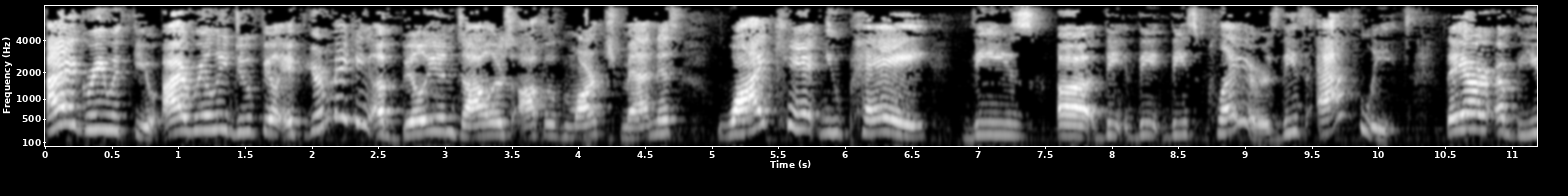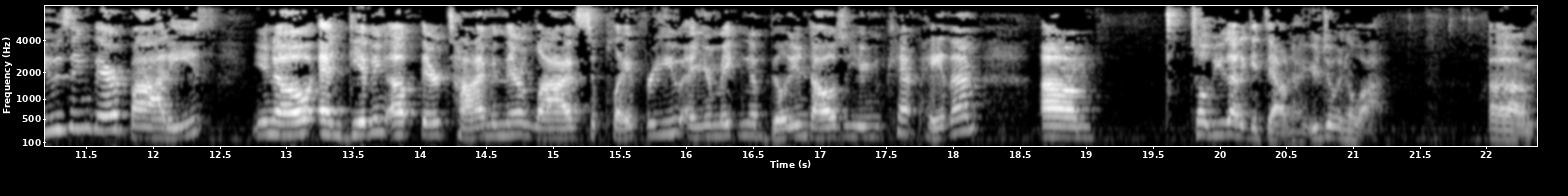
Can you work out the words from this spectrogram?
I agree with you. I really do feel if you're making a billion dollars off of March Madness, why can't you pay these uh, the, the, these players, these athletes? They are abusing their bodies you know, and giving up their time and their lives to play for you, and you're making a billion dollars a year and you can't pay them. Um, Toby, you got to get down here. You're doing a lot. Um,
